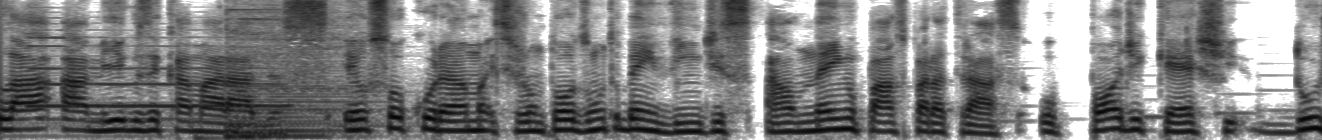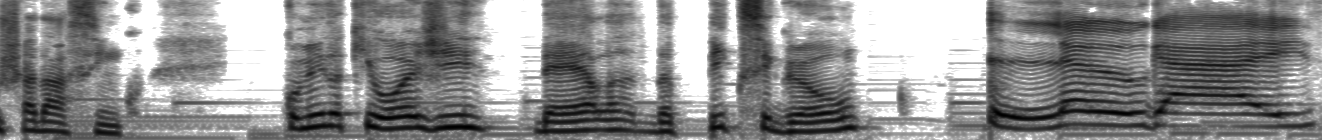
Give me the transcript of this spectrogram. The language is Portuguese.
Olá, amigos e camaradas. Eu sou Kurama e sejam todos muito bem-vindos ao Nem um Passo para Trás, o podcast do da 5. Comigo aqui hoje, dela, da Pixie Girl. Hello, guys!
